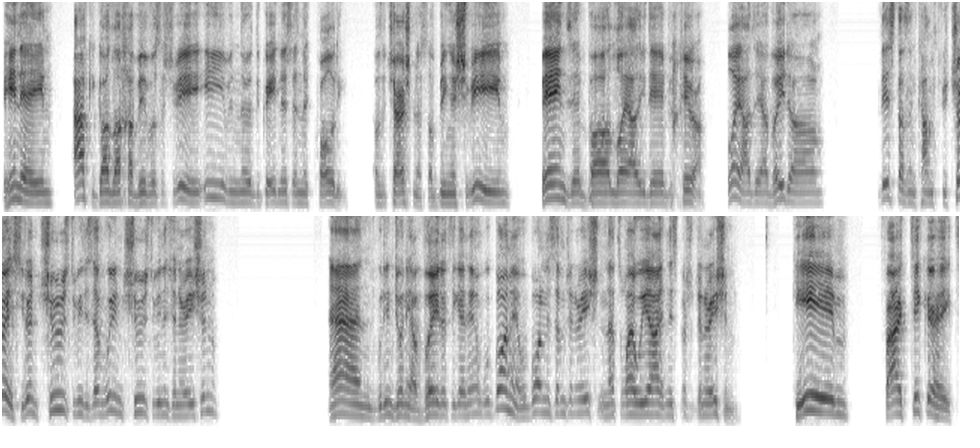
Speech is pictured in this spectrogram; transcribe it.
Even though the greatness and the quality of the cherishedness of being a Shvi, this doesn't come through choice. You don't choose to be this. We didn't choose to be in this generation. And we didn't do any avodah to get here. We're born here. We're born in the seventh generation. And that's why we are in this special generation. Kim far ticker hate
